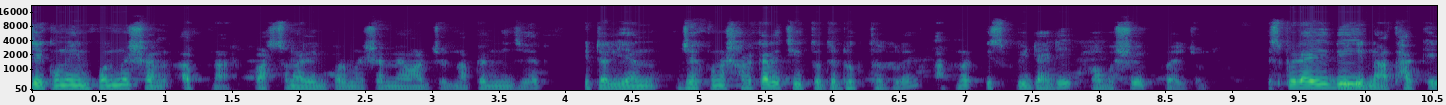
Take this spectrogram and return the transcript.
যে কোনো ইনফরমেশন আপনার পার্সোনাল ইনফরমেশন নেওয়ার জন্য আপনার নিজের ইটালিয়ান যে কোনো সরকারি চিত্রতে ঢুকতে হলে আপনার স্পিড আইডি অবশ্যই প্রয়োজন। স্পিড আইডি না থাকে,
